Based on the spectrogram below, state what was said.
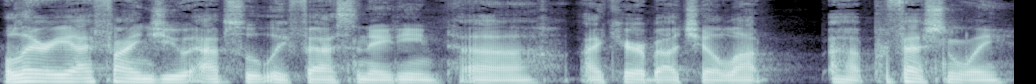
Well, Larry, I find you absolutely fascinating. Uh, I care about you a lot uh, professionally,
